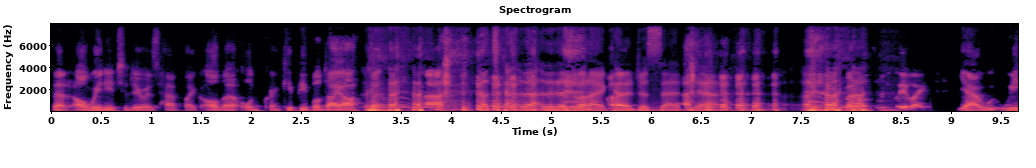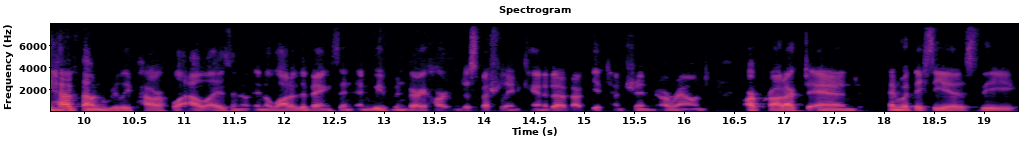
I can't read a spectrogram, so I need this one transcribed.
that all we need to do is have like all the old cranky people die off. But uh, that's kind of, that, that is what I kind of just said. Yeah, but ultimately, like, yeah, we, we, have found really powerful allies in in a lot of the banks, and and we've been very heartened, especially in Canada, about the attention around our product and and what they see as the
